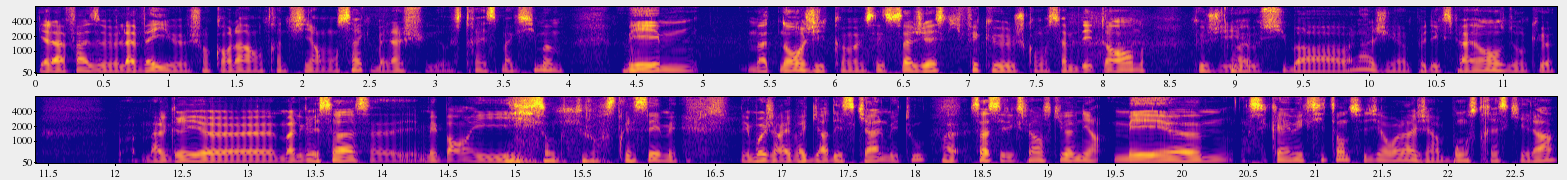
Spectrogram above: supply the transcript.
Il y a la phase, euh, la veille, euh, je suis encore là en train de finir mon sac, ben là je suis au stress maximum. Mais hum, maintenant, j'ai quand même cette sagesse qui fait que je commence à me détendre, que j'ai aussi, bah voilà, j'ai un peu d'expérience, donc euh, malgré, euh, malgré ça, ça, mes parents ils, ils sont toujours stressés, mais, mais moi j'arrive à garder ce calme et tout. Ouais. Ça, c'est l'expérience qui va venir. Mais euh, c'est quand même excitant de se dire voilà, j'ai un bon stress qui est là.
